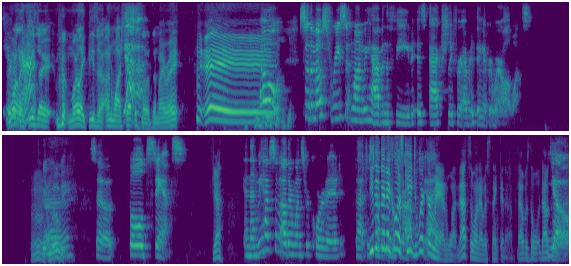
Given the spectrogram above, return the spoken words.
here more like go. these are more like these are unwatched Yeah. episodes. Am I right? Hey. Oh, so the most recent one we have in the feed is actually for Everything Everywhere All at Once. Good movie. So bold stance. Yeah. And then we have some other ones recorded that just You did the haven't Nicolas Cage dropped Wicker yet. Man one. That's the one I was thinking of. That was the that was the one-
